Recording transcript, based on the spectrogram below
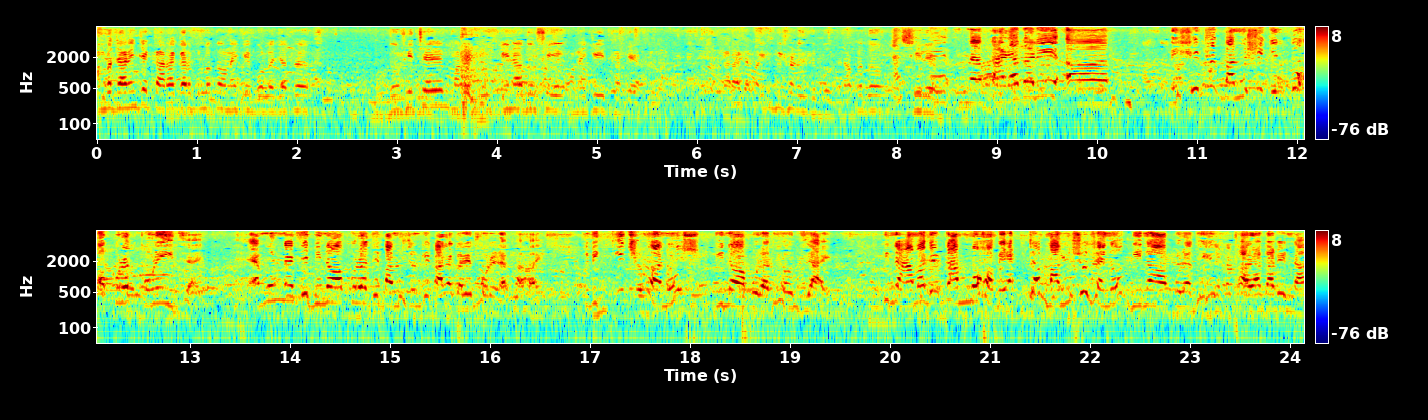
আমরা জানি যে কারাগারগুলোতে অনেকেই বলে যাতে দোষী চেয়ে মানে বিনা দোষী অনেকেই থাকে কারাগার। বেশিরভাগ মানুষই কিন্তু অপরাধ করেই যায়। এমন না যে বিনা অপরাধে মানুষজনকে কারাগারে ভরে রাখা হয়। তবে কিছু মানুষ বিনা অপরাধেও যায়, কিন্তু আমাদের কাম্য হবে একটা মানুষও যেন বিনা অপরাধে কারাগারে না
